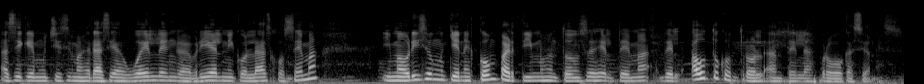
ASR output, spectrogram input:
Así que muchísimas gracias, Wellen, Gabriel, Nicolás, Josema y Mauricio, con quienes compartimos entonces el tema del autocontrol ante las provocaciones.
